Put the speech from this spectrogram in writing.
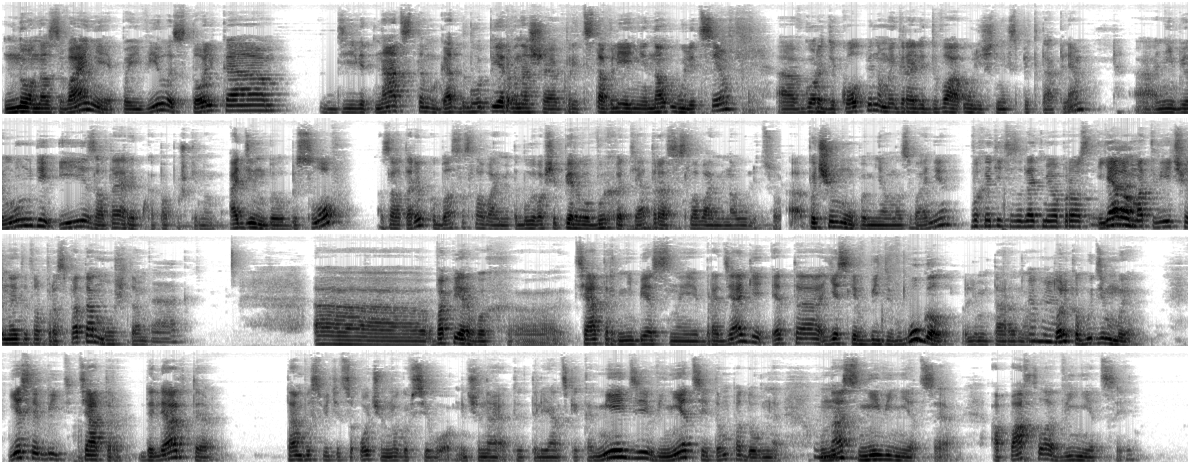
но название появилось только в девятнадцатом году. Было первое наше представление на улице а, в городе Колпино. Мы играли два уличных спектакля. А, Нибелунги и Золотая рыбка по Пушкину. Один был без слов, а Золотая рыбка была со словами. Это был вообще первый выход театра со словами на улицу. Почему поменял название? Вы хотите задать мне вопрос? Да. Я вам отвечу на этот вопрос, потому что... Так. А, во-первых, э, театр Небесные бродяги это если вбить в Google элементарно, угу. только будем мы. Если вбить театр Дель Арте, там высветится очень много всего, начиная от итальянской комедии, Венеции и тому подобное. Угу. У нас не Венеция, а пахло Венецией.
